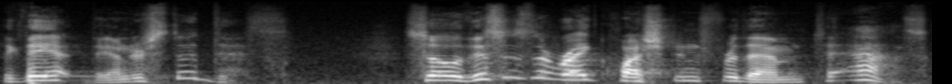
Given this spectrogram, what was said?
Like they, they understood this. So this is the right question for them to ask.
